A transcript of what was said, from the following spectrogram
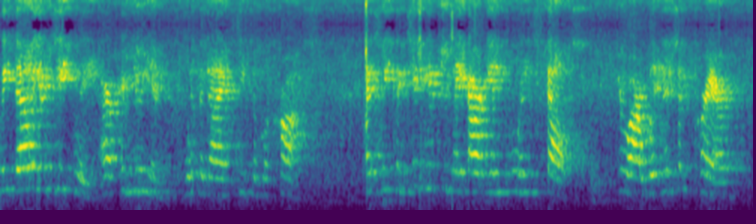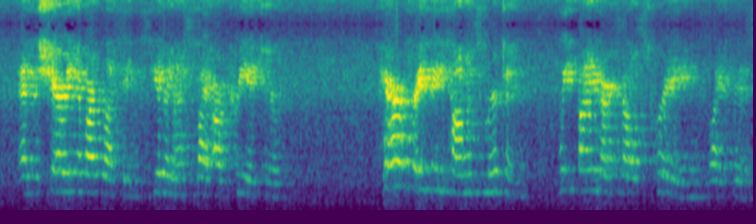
We value deeply our communion with the Diocese of La Crosse as we continue to make our influence felt through our witness of prayer and the sharing of our blessings given us by our Creator. Paraphrasing Thomas Merton, we find ourselves praying like this.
